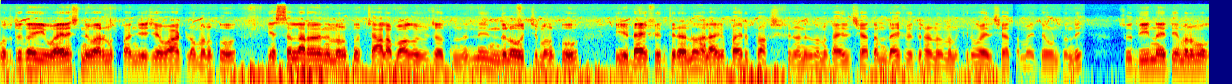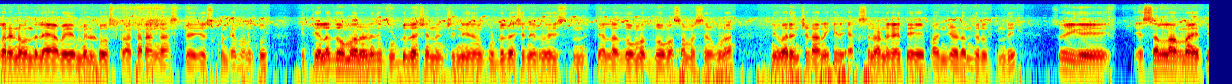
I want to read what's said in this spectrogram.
మొదటగా ఈ వైరస్ నివారణకు పనిచేసే వాటిలో మనకు ఎస్ఎల్ఆర్ అనేది మనకు చాలా బాగా యూజ్ అవుతుంది. ఇందులో వచ్చి మనకు ఈ డైఫెన్థిరాన్ అలాగే పైరుప్రాక్సిఫిన్ అనేది మనకు ఐదు శాతం డైఫెన్థిరాన్ మనకు ఇరవై ఐదు శాతం అయితే ఉంటుంది. సో దీన్ని అయితే మనం ఒక రెండు వందల యాభై ఎంఎల్ డోస్ ప్రకారంగా స్ప్రే చేసుకుంటే మనకు ఈ తెల్లదోమ అనేది గుడ్డు దశ నుంచి గుడ్డు దశ నిర్వహిస్తుంది. తెల్లదోమ దోమ సమస్యను కూడా నివారించడానికి ఇది ఎక్సలెంట్గా అయితే పనిచేయడం జరుగుతుంది. సో ఇక ఎస్ఎల్ఆర్ను అయితే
